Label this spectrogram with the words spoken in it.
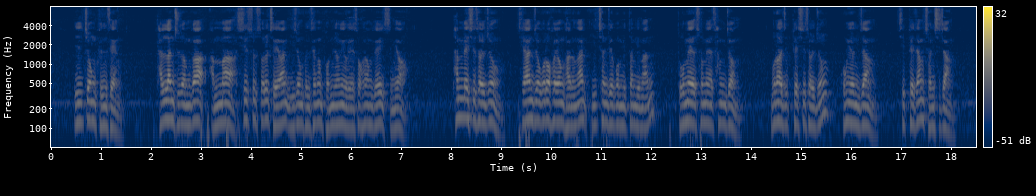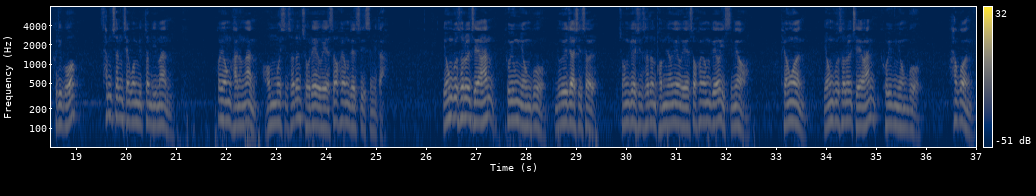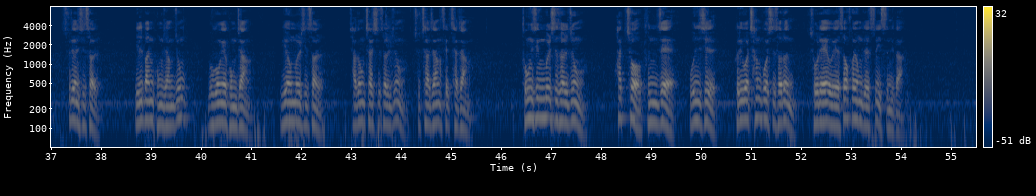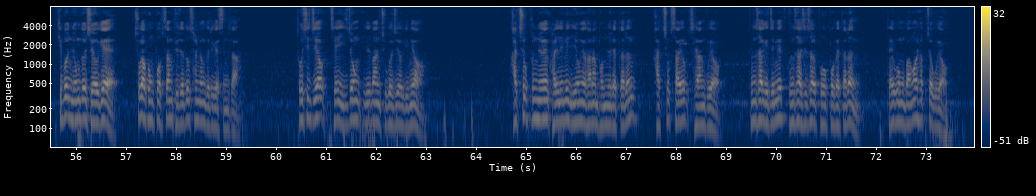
일종 근생, 단란 주점과 안마 시술소를 제외한 이종 근생은 법령에 의해서 허용되어 있으며 판매 시설 중 제한적으로 허용 가능한 2,000제곱미터 미만 도매, 소매, 상점, 문화집회 시설 중 공연장, 집회장, 전시장, 그리고 3,000제곱미터 미만 허용 가능한 업무 시설은 조례에 의해서 허용될 수 있습니다. 연구소를 제외한 교육연구, 노예자 시설, 종교시설은 법령에 의해서 허용되어 있으며 병원, 연구소를 제외한 교육연구, 학원, 수련시설, 일반 공장 중 무공해 공장, 위험물 시설, 자동차 시설 중 주차장, 세차장, 동식물 시설 중 화초, 분재, 온실, 그리고 창고 시설은 조례에 의해서 허용될 수 있습니다. 기본 용도 지역의 추가 공법상 규제도 설명드리겠습니다. 도시지역 제2종 일반 주거지역이며 가축 분뇨의 관리 및 이용에 관한 법률에 따른 가축 사육 제한구역, 군사기지 및 군사시설 보호법에 따른 대공방어 협조구역,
